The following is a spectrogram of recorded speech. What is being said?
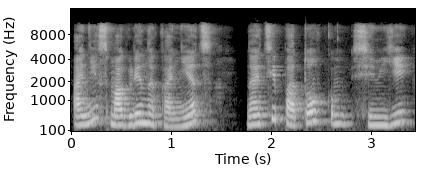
они смогли, наконец, найти потомкам семьи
